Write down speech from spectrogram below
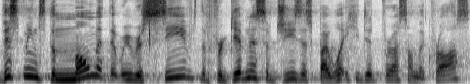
This means the moment that we received the forgiveness of Jesus by what he did for us on the cross,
